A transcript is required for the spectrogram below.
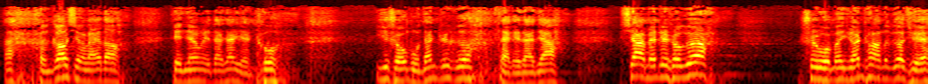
啊，很高兴来到垫江为大家演出一首《牡丹之歌》，带给大家。下面这首歌是我们原创的歌曲，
